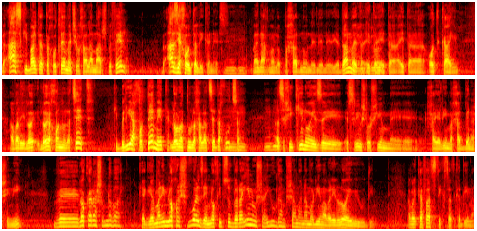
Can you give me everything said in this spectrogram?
ואז קיבלת את החותמת שלך למרש בפל, ואז יכולת להיכנס. ואנחנו לא פחדנו, ידענו את האות קין, אבל לא, לא יכולנו לצאת. כי בלי החותמת לא נתנו לך לצאת החוצה. Mm-hmm, mm-hmm. אז חיכינו איזה 20-30 אה, חיילים אחד בין השני, ולא קרה שום דבר. כי הגרמנים לא חשבו על זה, הם לא חיפשו, וראינו שהיו גם שם נמלים, אבל אלה לא היו יהודים. אבל קפצתי קצת קדימה.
